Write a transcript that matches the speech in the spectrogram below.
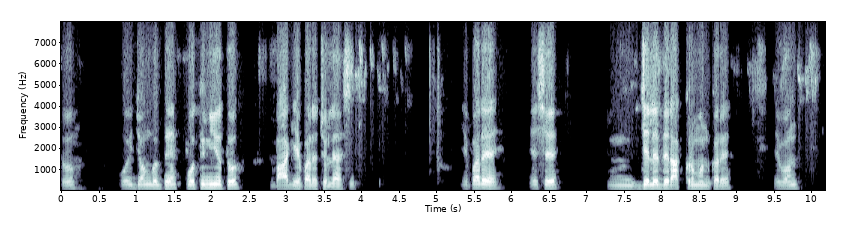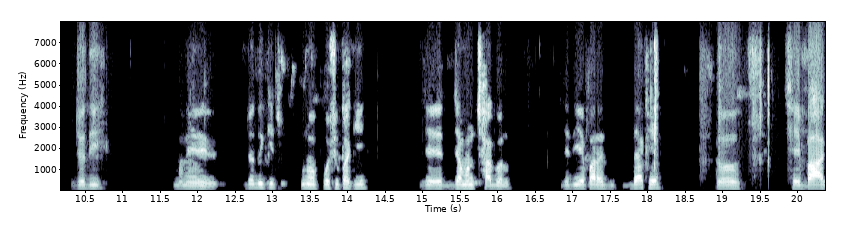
তো ওই জঙ্গলতে প্রতিনিয়ত বাঘ এপারে চলে আসে। এপারে এসে জেলেদের আক্রমণ করে এবং যদি মানে যদি কিছু, কোনো পশু পাখি যে যেমন ছাগল যদি এপারে দেখে, তো সেই বাঘ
